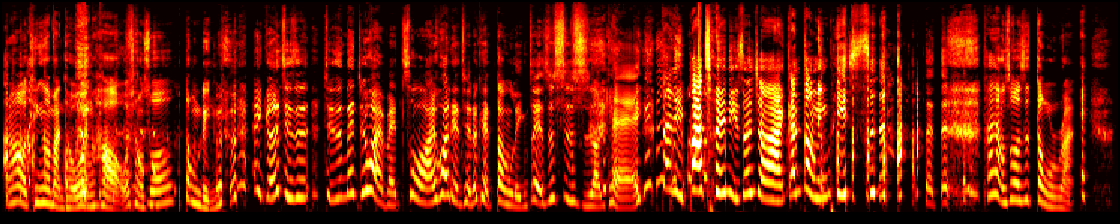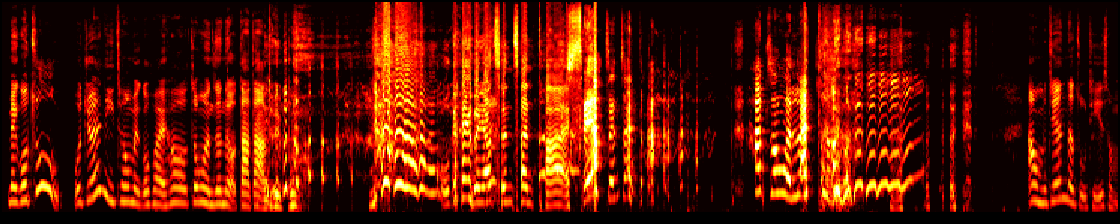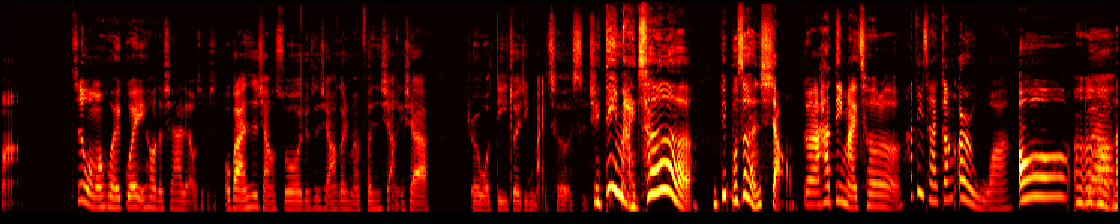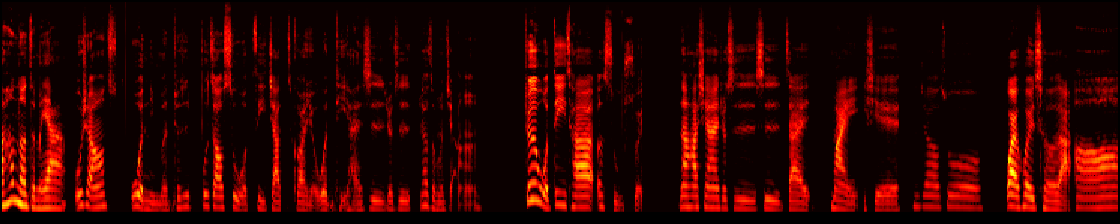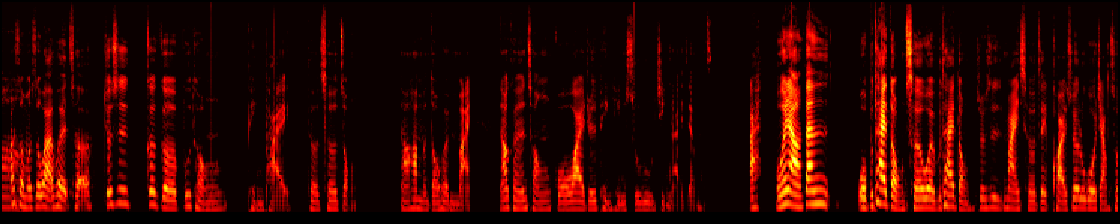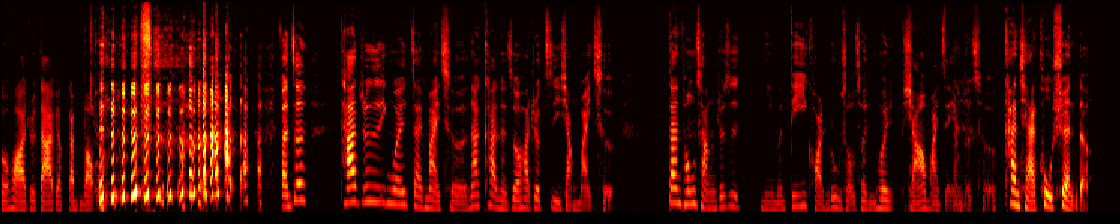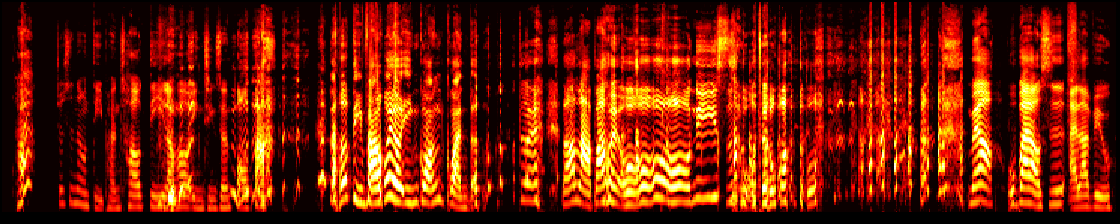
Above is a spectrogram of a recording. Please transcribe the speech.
然后我听了满头问号，我想说 冻龄，哎、欸，可是其实其实那句话也没错啊，花点钱就可以冻龄，这也是事实，OK？但你爸 催你生小孩，干冻龄屁事啊？对对，他想说的是冻卵，哎、欸。美国猪，我觉得你从美国回来以后，中文真的有大大的退步。我刚才以为你要称赞他，哎，谁要称赞他？他中文烂透。啊，我们今天的主题是什么啊？是我们回归以后的瞎聊，是不是？我本来是想说，就是想要跟你们分享一下。就是我弟最近买车的事情。你弟买车了？你弟不是很小？对啊，他弟买车了，他弟才刚二五啊。哦，嗯嗯嗯。然后呢？怎么样？我想要问你们，就是不知道是我自己价值观有问题，还是就是要怎么讲啊？就是我弟他二十五岁，那他现在就是是在卖一些那叫做外汇车啦。哦。那、啊、什么是外汇车？就是各个不同品牌的车种，然后他们都会卖。然后可能从国外就是平行输入进来这样子，哎，我跟你讲，但是我不太懂车，我也不太懂就是卖车这块，所以如果我讲错的话，就大家不要干爆我。反正他就是因为在卖车，那看了之后他就自己想买车，但通常就是你们第一款入手车，你们会想要买怎样的车？看起来酷炫的啊，就是那种底盘超低，然后引擎声爆大，然后底盘会有荧光管的。对，然后喇叭会哦哦哦哦，你是我的花朵。没有，伍佰老师，I love you。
